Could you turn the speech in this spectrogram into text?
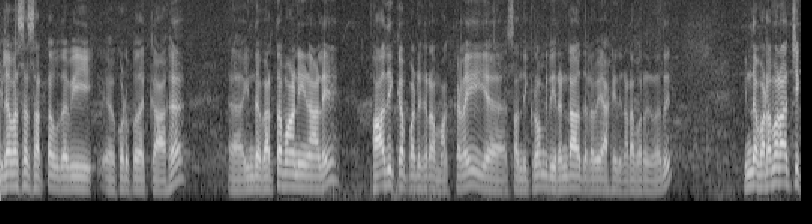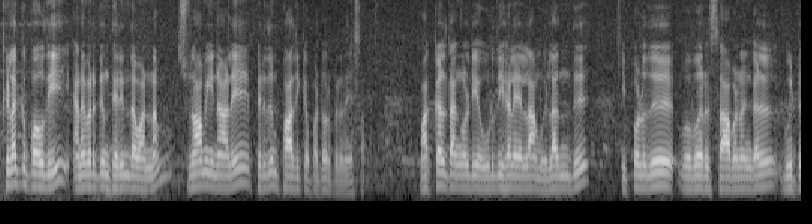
இலவச சட்ட உதவி கொடுப்பதற்காக இந்த வர்த்தமானியினாலே பாதிக்கப்படுகிற மக்களை சந்திக்கிறோம். இது இரண்டாவது தடவையாக இது நடைபெறுகிறது. இந்த வடமராட்சி கிழக்கு பகுதி அனைவருக்கும் தெரிந்த வண்ணம் சுனாமியினாலே பெரிதும் பாதிக்கப்பட்ட ஒரு பிரதேசம். மக்கள் தங்களுடைய உறுதிகளை எல்லாம் இழந்து இப்பொழுது ஒவ்வொரு ஸ்தாபனங்கள் வீட்டு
